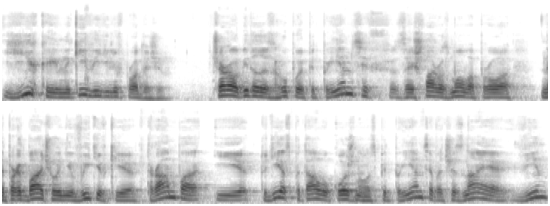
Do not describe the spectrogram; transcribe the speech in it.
їх керівників відділів продажів. Вчора обідали з групою підприємців. Зайшла розмова про непередбачувані витівки Трампа, і тоді я спитав у кожного з підприємців, а чи знає він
